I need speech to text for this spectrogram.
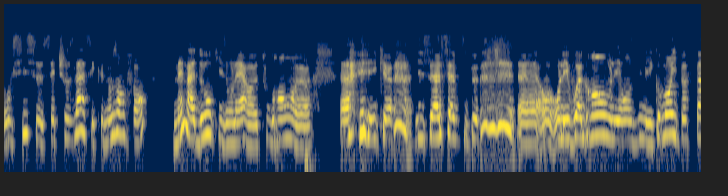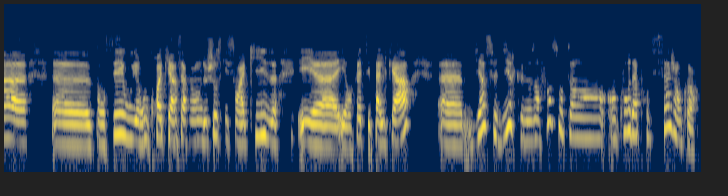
aussi cette chose-là, c'est que nos enfants, même ados qui ont l'air tout grands et que c'est assez un petit peu, on, les voit grands, on, les, on se dit mais comment ils peuvent pas penser ou on croit qu'il y a un certain nombre de choses qui sont acquises et, et en fait c'est pas le cas. Bien se dire que nos enfants sont en, cours d'apprentissage encore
